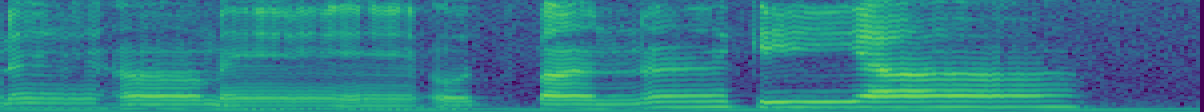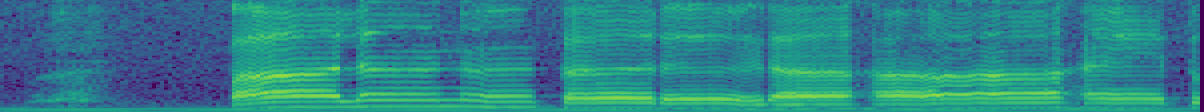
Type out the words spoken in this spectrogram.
तूने हमें उत्पन्न किया। पालन कर रहा है तू।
